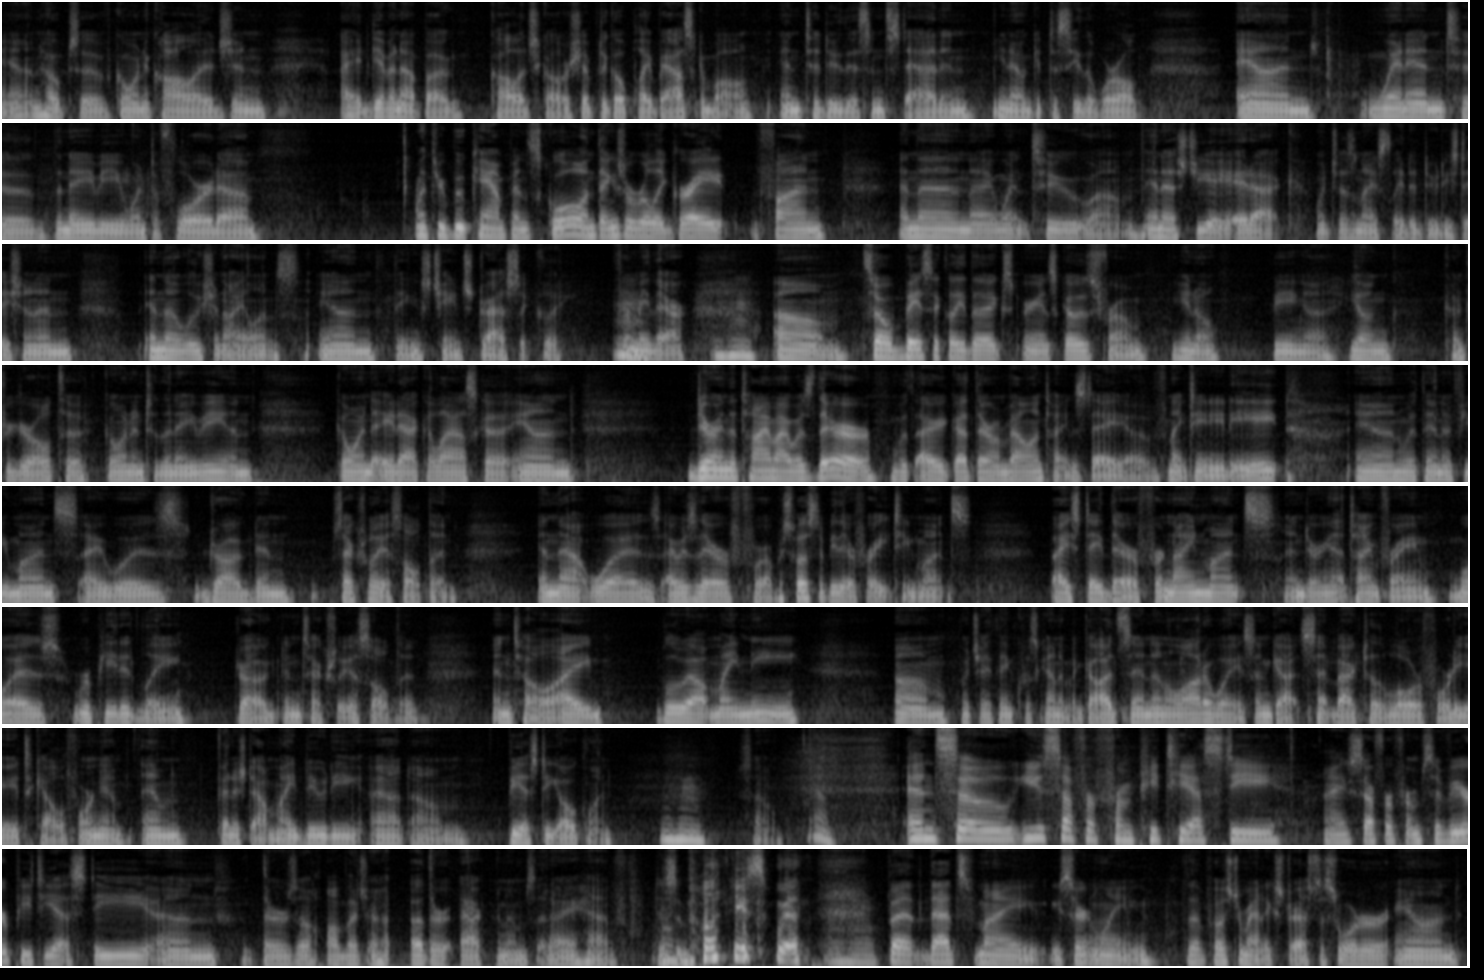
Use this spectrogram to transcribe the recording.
in hopes of going to college. And I had given up a college scholarship to go play basketball and to do this instead and, you know, get to see the world. And went into the Navy, went to Florida, went through boot camp in school, and things were really great, fun. And then I went to um, NSGA Adak, which is an isolated duty station in, in the Aleutian Islands, and things changed drastically for mm. me there. Mm-hmm. Um, so basically, the experience goes from, you know, being a young country girl to going into the Navy and going to Adak, Alaska. And during the time I was there, with I got there on Valentine's Day of 1988, and within a few months I was drugged and sexually assaulted. And that was I was there for I was supposed to be there for 18 months, I stayed there for nine months, and during that time frame, was repeatedly drugged and sexually assaulted until I blew out my knee, um, which I think was kind of a godsend in a lot of ways, and got sent back to the lower 48 to California and finished out my duty at um, PSD Oakland. Mm-hmm. So, yeah. And so you suffer from PTSD. I suffer from severe PTSD, and there's a whole bunch of other acronyms that I have disabilities with. But that's my certainly the post traumatic stress disorder and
